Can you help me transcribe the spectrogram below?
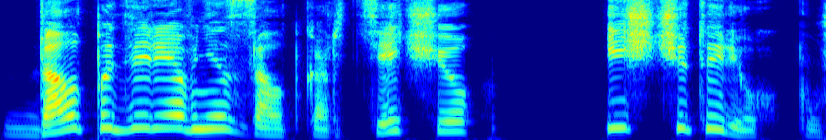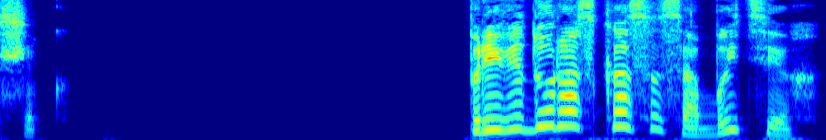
дал по деревне залп картечью из четырех пушек. приведу рассказ о событиях,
